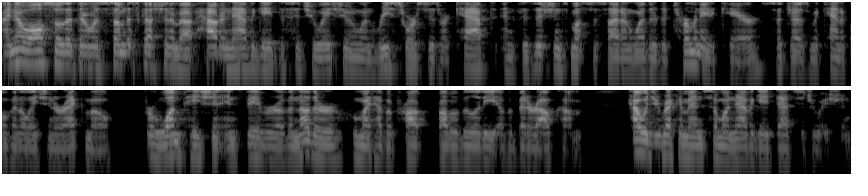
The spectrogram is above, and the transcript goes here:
I know also that there was some discussion about how to navigate the situation when resources are capped and physicians must decide on whether to terminate a care, such as mechanical ventilation or ECMO, for one patient in favor of another who might have a pro- probability of a better outcome. How would you recommend someone navigate that situation?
